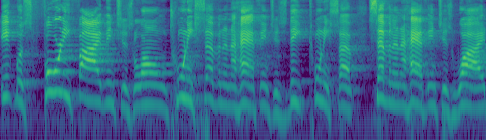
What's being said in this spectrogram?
it was 45 inches long, 27 and a half inches deep, 27 and a half inches wide.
